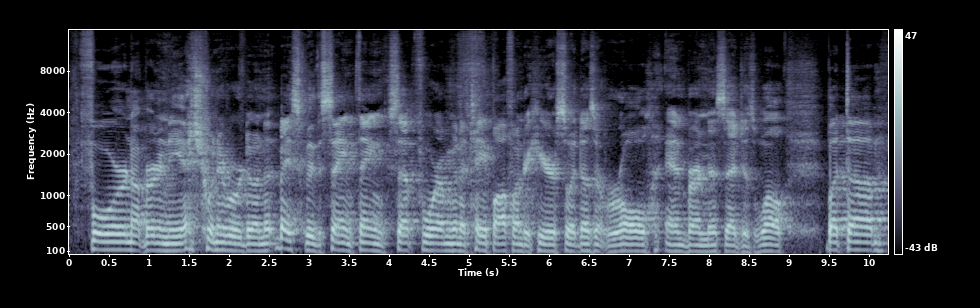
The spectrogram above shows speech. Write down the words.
for not burning the edge whenever we're doing it. Basically the same thing except for I'm gonna tape off under here so it doesn't roll and burn this edge as well. But um,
